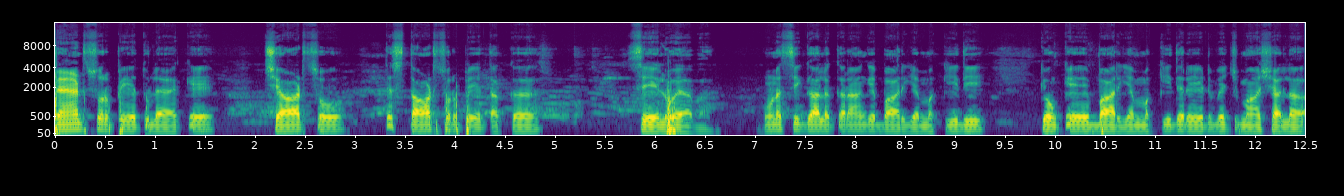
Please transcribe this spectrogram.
ਪੈਂਹਠ ਸੌ ਰੁਪਏ ਤੋਂ ਲੈ ਕੇ ਛਿਆਹਠ ਸੌ ਅਤੇ ਸਤਾਹਠ ਸੌ ਰੁਪਏ ਤੱਕ ਸੇਲ ਹੋਇਆ ਵਾ। ਹੁਣ ਅਸੀਂ ਗੱਲ ਕਰਾਂਗੇ ਬਾਰੀਆ ਮੱਕੀ ਦੀ, ਕਿਉਂਕਿ ਬਾਰੀਆ ਮੱਕੀ ਦੇ ਰੇਟ ਵਿੱਚ ਮਾਸ਼ਾਅੱਲਾ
